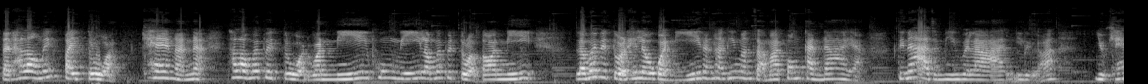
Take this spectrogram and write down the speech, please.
แต่ถ้าเราไม่ไปตรวจแค่นั้นน่ะถ้าเราไม่ไปตรวจวันนี้พรุ่งนี้เราไม่ไปตรวจตอนนี้ เราไม่ไปตรวจให้เร็วกว่านี้ ทั้งๆที่มันสามารถป้องกันได้อะตีน่าอาจจะมีเวลาเหลือ อยู่แค่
